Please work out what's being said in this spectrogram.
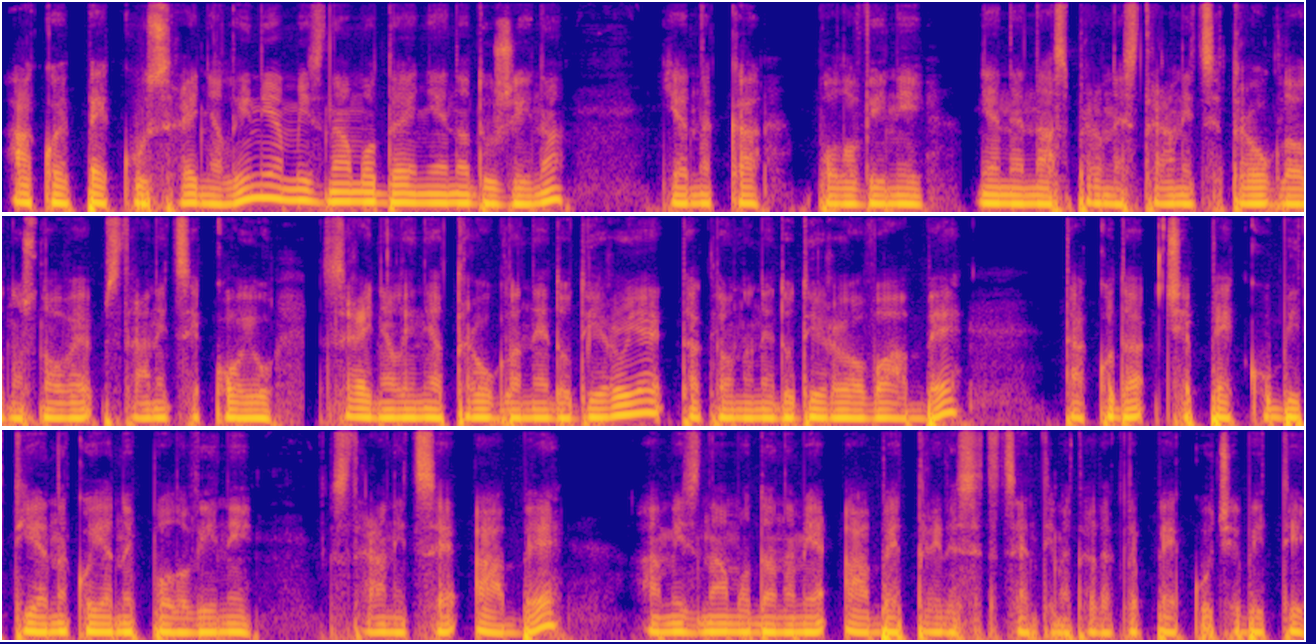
Ako je PQ srednja linija, mi znamo da je njena dužina jednaka polovini njene naspravne stranice trougla, odnosno ove stranice koju srednja linija trougla ne dodiruje, dakle ona ne dodiruje ovo AB, tako da će PQ biti jednako jednoj polovini stranice AB, a mi znamo da nam je AB 30 cm, dakle PQ će biti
